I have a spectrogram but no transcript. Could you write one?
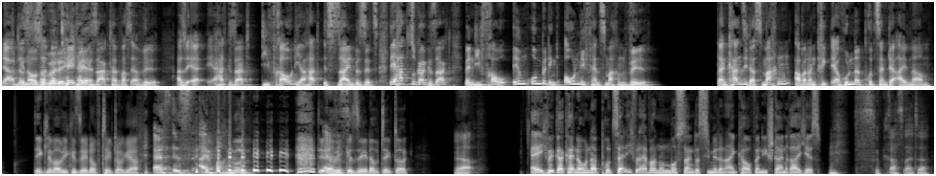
Ja, und das Genauso ist halt, weil Tate halt gesagt hat, was er will. Also er, er hat gesagt, die Frau, die er hat, ist sein Besitz. Er hat sogar gesagt, wenn die Frau im unbedingt OnlyFans machen will, dann kann sie das machen, aber dann kriegt er 100% der Einnahmen. Den Clip habe ich gesehen auf TikTok, ja. Es ist einfach nur, Den habe ich gesehen auf TikTok. ja, Ey, ich will gar keine 100%, ich will einfach nur einen Mustang, dass sie mir dann einkauft, wenn die steinreich ist. das ist so krass, Alter.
